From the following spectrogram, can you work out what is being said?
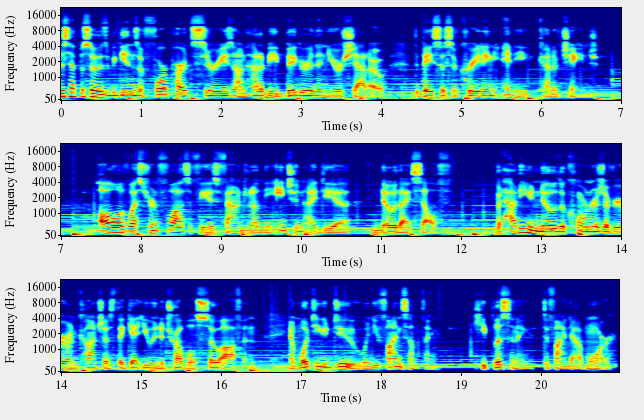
This episode begins a four part series on how to be bigger than your shadow, the basis of creating any kind of change. All of Western philosophy is founded on the ancient idea know thyself. But how do you know the corners of your unconscious that get you into trouble so often? And what do you do when you find something? Keep listening to find out more.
